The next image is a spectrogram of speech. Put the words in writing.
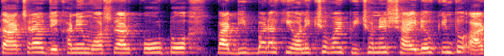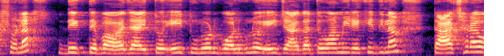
তাছাড়াও যেখানে মশলার কৌটো বা ডিব্বা রাখি, অনেক সময় পিছনের সাইডেও কিন্তু আরশোলা দেখতে পাওয়া যায়। তো এই তুলোর বলগুলো এই জায়গাতেও আমি রেখে দিলাম। তাছাড়াও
